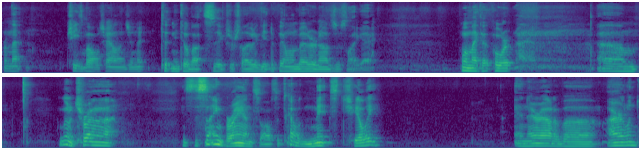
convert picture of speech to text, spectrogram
from that cheese ball challenge, and it took me till about six or so to get to feeling better. And I was just like, eh, we'll make up for it. Um, I'm gonna try. It's the same brand sauce. It's called Mic's Chilli and they're out of uh, Ireland.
